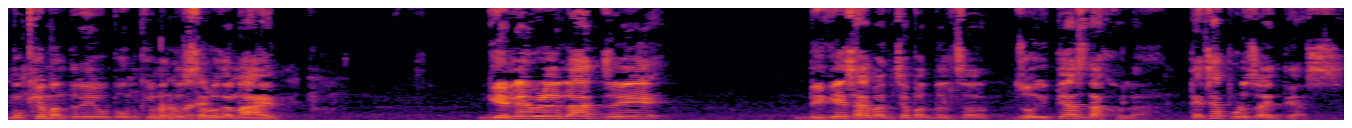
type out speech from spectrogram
मुख्यमंत्री उपमुख्यमंत्री आहे. सर्वजण आहेत. गेल्या वेळेला जे दिघे साहेबांच्या बद्दलचा जो इतिहास दाखवला त्याच्या पुढचा इतिहास.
